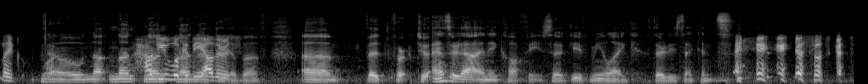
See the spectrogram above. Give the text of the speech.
Like No, not none. How do you look at the others? above. Um, but for to answer that, I need coffee. So give me like thirty seconds. yes, that's good.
